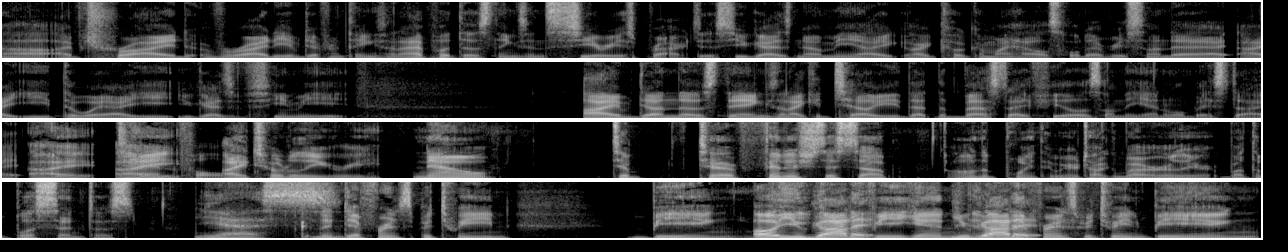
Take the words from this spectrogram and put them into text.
Uh, I've tried a variety of different things and I put those things in serious practice. You guys know me. I, I cook in my household every Sunday. I, I eat the way I eat. You guys have seen me eat. I've done those things and I can tell you that the best I feel is on the animal based diet. I Tenfold. I I totally agree. Now, to to finish this up on the point that we were talking about earlier about the placentas, Yes. the difference between being Oh, you got it. vegan You and got the it. difference between being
